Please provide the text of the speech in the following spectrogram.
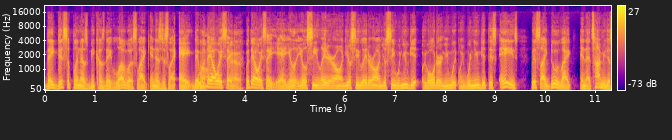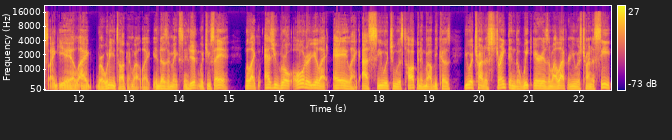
they discipline us because they love us. Like, and it's just like, hey, they, what they always say, yeah. what they always say, yeah, you'll you'll see later on. You'll see later on. You'll see when you get older and you when when you get this age. It's like, dude, like in that time, you're just like, yeah, like, bro, what are you talking about? Like, it doesn't make sense Yeah. what you saying. But like as you grow older, you're like, hey, like I see what you was talking about because you were trying to strengthen the weak areas of my life, or you was trying to see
